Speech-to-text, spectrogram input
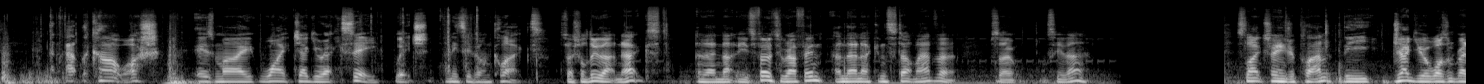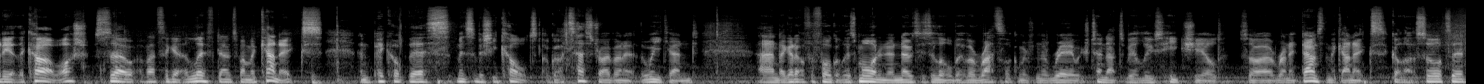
And at the car wash is my white Jaguar XE, which I need to go and collect. So I shall do that next, and then that needs photographing, and then I can start my advert. So I'll see you there. Slight change of plan. The Jaguar wasn't ready at the car wash, so I've had to get a lift down to my mechanics and pick up this Mitsubishi Colt. I've got a test drive on it at the weekend and I got it off the forecourt this morning and noticed a little bit of a rattle coming from the rear, which turned out to be a loose heat shield. So I ran it down to the mechanics, got that sorted,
